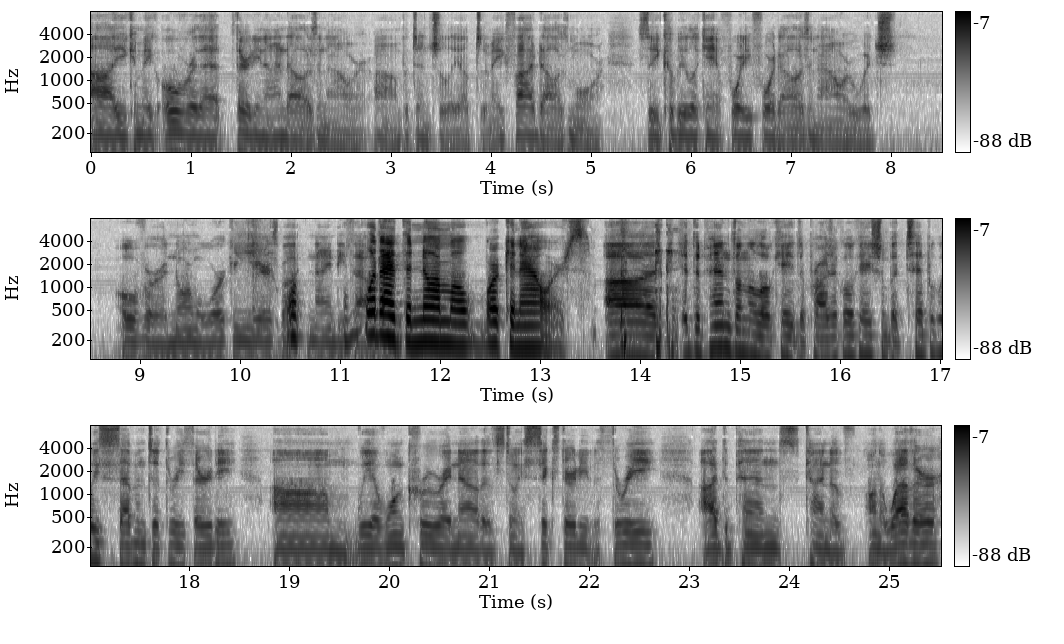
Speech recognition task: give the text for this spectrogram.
Uh, you can make over that thirty-nine dollars an hour, um, potentially up to make five dollars more. So you could be looking at forty-four dollars an hour, which over a normal working year is about ninety thousand. What are the normal working hours? Uh, it depends on the locate the project location, but typically seven to three thirty. Um, we have one crew right now that's doing six thirty to three. Uh, it depends kind of on the weather,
